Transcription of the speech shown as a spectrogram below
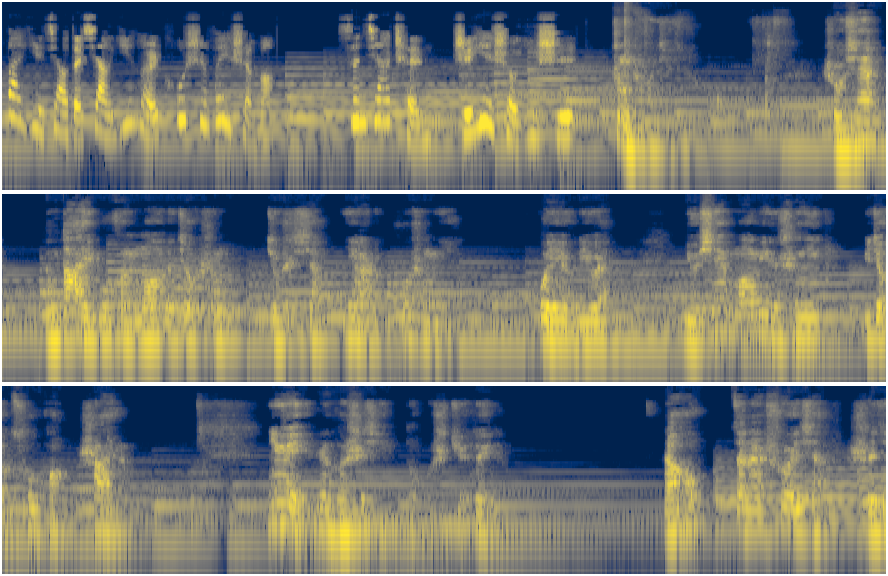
半夜叫得像婴儿哭是为什么？孙嘉晨，职业兽医师。正常现象。首先，很大一部分猫的叫声就是像婴儿的哭声一样，不过也有例外，有些猫咪的声音比较粗犷沙哑。因为任何事情都不是绝对的。然后再来说一下时间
